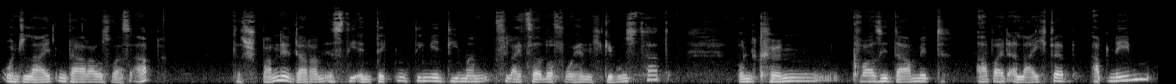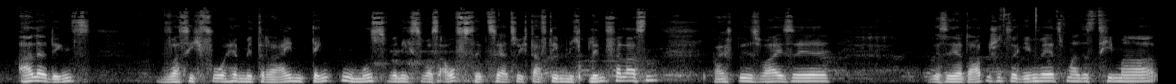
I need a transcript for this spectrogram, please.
und leiten daraus was ab. Das Spannende daran ist, die entdecken Dinge, die man vielleicht selber vorher nicht gewusst hat und können quasi damit Arbeit erleichtert abnehmen. Allerdings, was ich vorher mit rein denken muss, wenn ich sowas aufsetze, also ich darf dem nicht blind verlassen, Beispielsweise, wir sind ja Datenschützer, gehen wir jetzt mal das Thema.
